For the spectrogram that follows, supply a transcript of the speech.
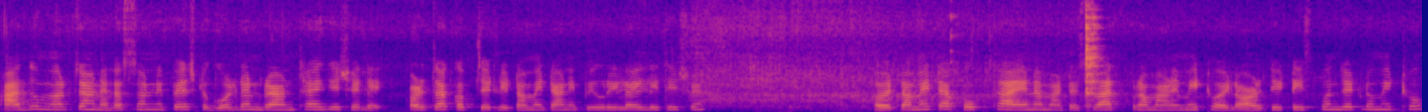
આદુ, મરચાં અને લસણની પેસ્ટ ગોલ્ડન બ્રાઉન થઈ ગઈ છે એટલે અડધા કપ જેટલી ટમેટાની પ્યુરી લઈ લીધી છે. હવે ટમેટા કૂક થાય એના માટે સ્વાદ પ્રમાણે મીઠું એટલે અડધી ટીસ્પૂન જેટલું મીઠું.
